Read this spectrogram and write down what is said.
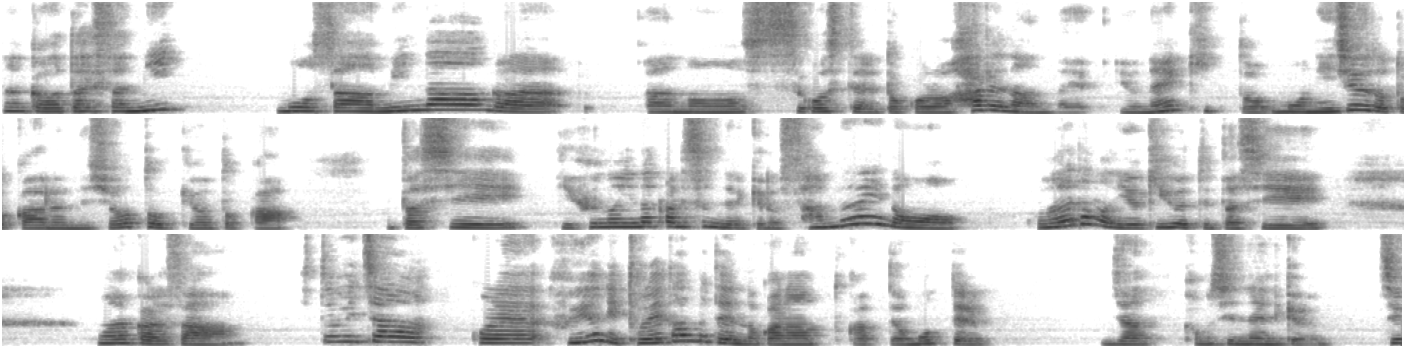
なんか私さにもうさみんながあの過ごしてるところは春なんだよねきっともう20度とかあるんでしょ東京とか私岐阜の田舎に住んでるけど寒いのこの間まで雪降ってたしもうだからさひとみちゃんこれ冬に取りためてんのかなとかって思ってるじゃかもしれないんだけど違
